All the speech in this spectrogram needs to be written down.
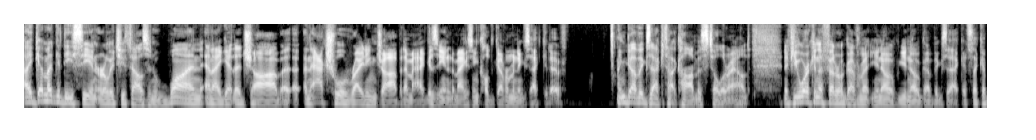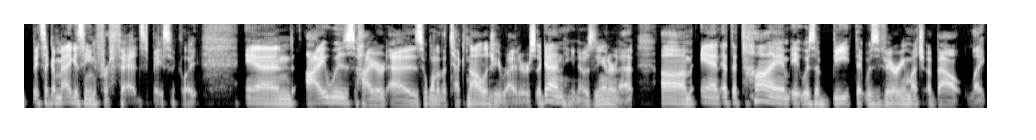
I get back to DC in early 2001 and I get a job, an actual writing job at a magazine, at a magazine called Government Executive and govexec.com is still around. And if you work in the federal government, you know you know govexec. It's like a it's like a magazine for feds basically. And I was hired as one of the technology writers. Again, he knows the internet. Um, and at the time, it was a beat that was very much about like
